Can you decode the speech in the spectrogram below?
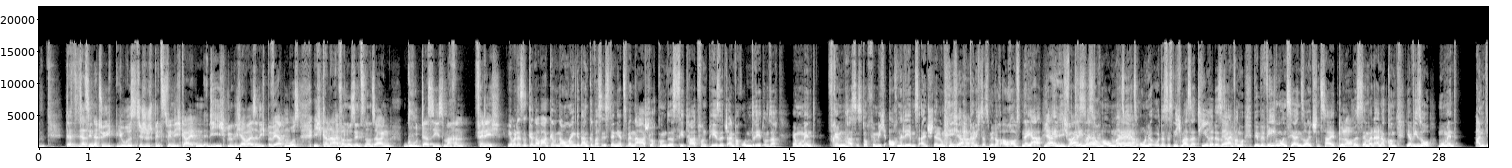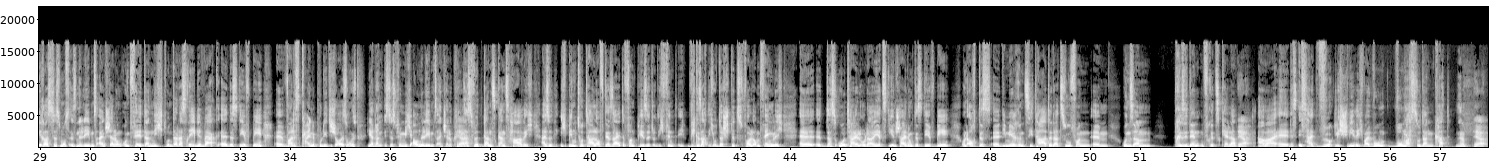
das, das sind natürlich juristische Spitzfindigkeiten, die ich glücklicherweise nicht bewerten muss. Ich kann da einfach nur sitzen und sagen, gut, dass sie es machen. Fertig. Ja, aber das ist genau, war genau mein Gedanke. Was ist denn jetzt, wenn ein Arschloch kommt, das Zitat von Pesic einfach umdreht und sagt, ja, Moment, Fremdenhass ist doch für mich auch eine Lebenseinstellung. Ja. Dann kann ich das mir doch auch aus. Naja, Ja, ich weiß, Drehen wir es ja. doch mal um. Also Ja, ja. jetzt ohne, das ist nicht mal Satire, das ist einfach nur, wir bewegen uns ja in solchen Zeiten. Genau. Was ist denn, wenn einer kommt, ja, wieso? Moment. Antirassismus ist eine Lebenseinstellung und fällt dann nicht unter das Regelwerk äh, des DFB, äh, weil es keine politische Äußerung ist. Ja, dann ist es für mich auch eine Lebenseinstellung. Ja. Das wird ganz, ganz haarig. Also ich bin total auf der Seite von Pesic und ich finde, wie gesagt, ich unterstütze vollumfänglich äh, das Urteil oder jetzt die Entscheidung des DFB und auch das, äh, die mehreren Zitate dazu von ähm, unserem Präsidenten Fritz Keller. Ja. Aber äh, das ist halt wirklich schwierig, weil wo, wo machst du dann einen Cut? Ne? Ja.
